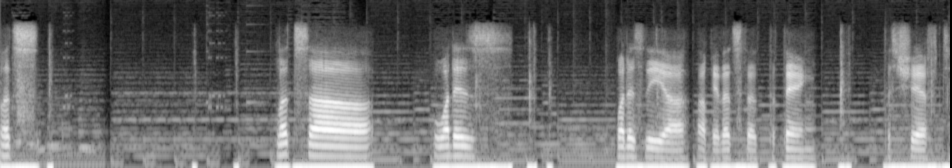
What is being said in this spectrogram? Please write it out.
Let's... Let's, uh... What is... What is the, uh... Okay, that's the, the thing. The shift.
